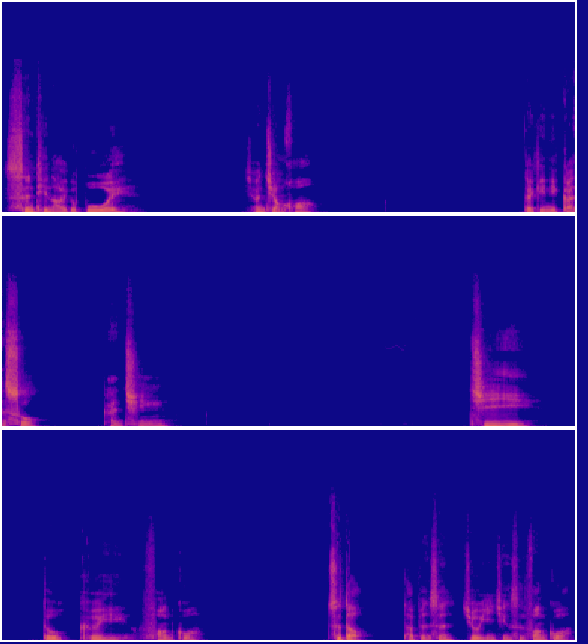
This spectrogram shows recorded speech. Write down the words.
身体哪一个部位想讲话，带给你感受、感情、记忆，都可以放过。知道它本身就已经是放过。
